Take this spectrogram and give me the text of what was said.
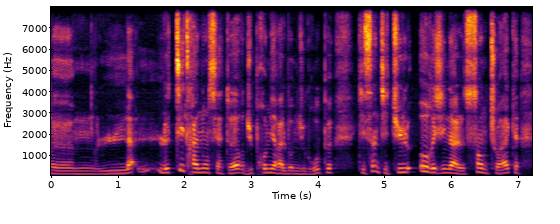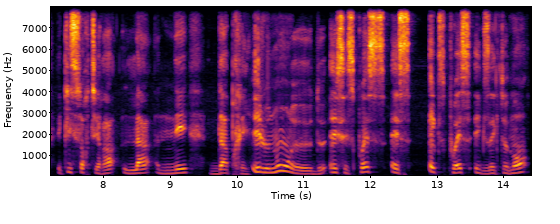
euh, le titre annonciateur du premier album du groupe qui s'intitule Original Soundtrack et qui sortira l'année d'après. Et le nom euh, de S-Express, S Express exactement,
